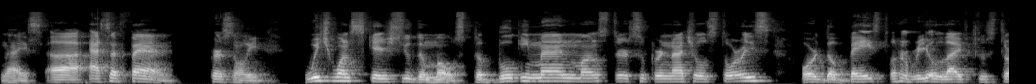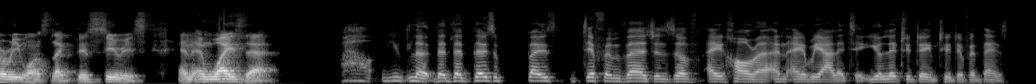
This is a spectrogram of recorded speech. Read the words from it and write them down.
Nice. Uh, as a fan, personally, which one scares you the most? The boogeyman, monster, supernatural stories, or the based on real life true story ones like this series? And and why is that? Wow, you look, the, the, those are both different versions of a horror and a reality. You're literally doing two different things.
